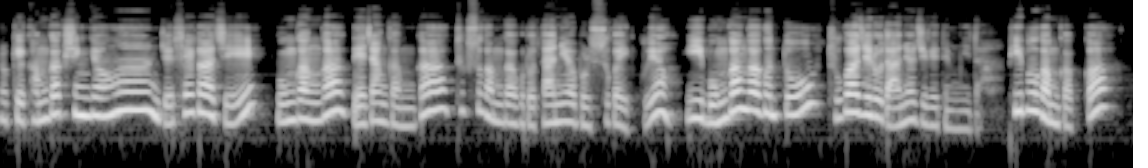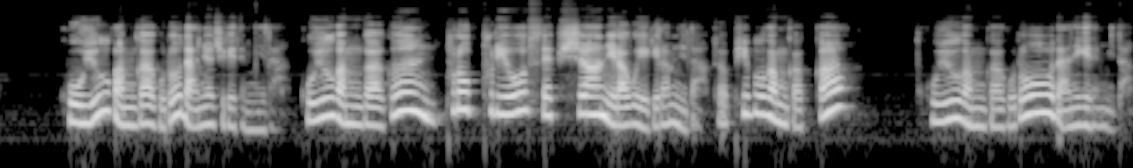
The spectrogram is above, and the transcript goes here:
이렇게 감각신경은 이제 세 가지 몸 감각, 내장 감각, 특수 감각으로 나뉘어 볼 수가 있고요. 이 몸 감각은 또 두 가지로 나뉘어지게 됩니다. 피부 감각과 고유 감각으로 나뉘어지게 됩니다. 고유 감각은 프로프리오셉션이라고 얘기를 합니다. 그래서 피부 감각과 고유 감각으로 나뉘게 됩니다.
